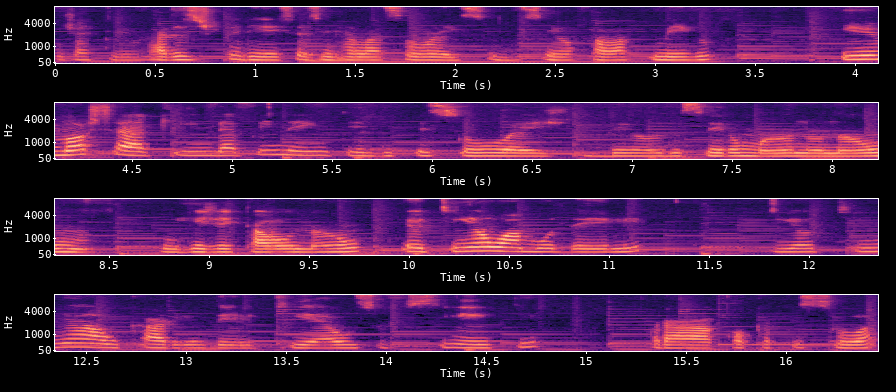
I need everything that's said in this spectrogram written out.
Eu já tive várias experiências em relação a isso, do Senhor falar comigo e me mostrar que, independente de pessoas, de, do ser humano, não me rejeitar ou não, eu tinha o amor dele e eu tinha o carinho dele, que é o suficiente para qualquer pessoa.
